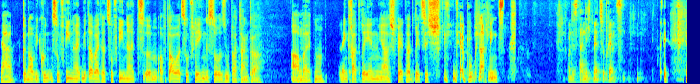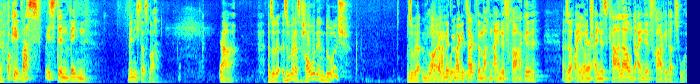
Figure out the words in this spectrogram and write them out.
Ja, genau wie Kundenzufriedenheit, Mitarbeiterzufriedenheit ähm, auf Dauer zu pflegen, ist so Supertanker-Arbeit. Mhm. Ne? Lenkrad drehen, ja, später dreht sich der Bug nach links. Und ist dann nicht mehr zu bremsen. Ja. Okay, was ist denn, wenn, wenn ich das mache? Ja, also da sind wir das Hau denn durch? Also wir hatten ja, Wir haben jetzt mal gesagt, wir machen eine Frage, also ah, eine, eine Skala und eine Frage dazu.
